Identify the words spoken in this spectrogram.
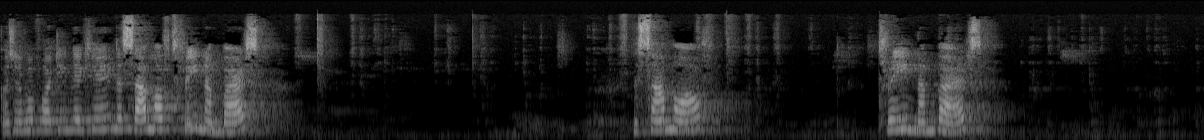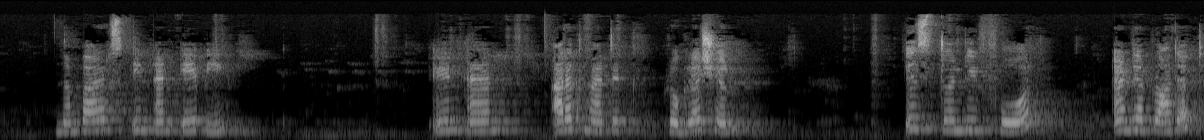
क्वेश्चन नंबर 14 देखिए the sum of three numbers the sum of three numbers numbers in an AP in an arithmetic progression is 24 and their product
